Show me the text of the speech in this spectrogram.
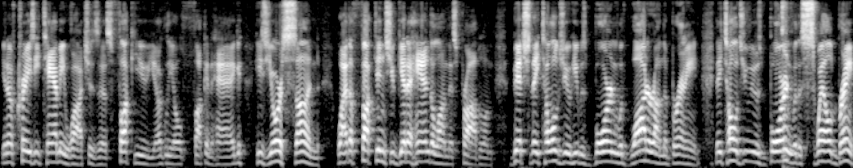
You know, if crazy Tammy watches this, fuck you, you ugly old fucking hag. He's your son. Why the fuck didn't you get a handle on this problem? Bitch, they told you he was born with water on the brain. They told you he was born with a swelled brain.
